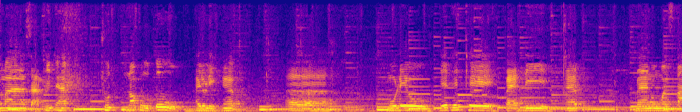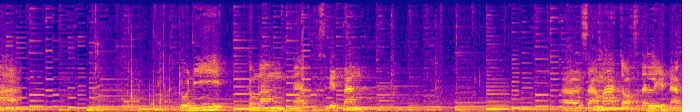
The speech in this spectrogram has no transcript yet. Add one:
จะมาสาธิตนะครับ ชุดน็อกรูตู้ไฮดรอลิกนะครับเอ่อ model SHK 8D นะครับแบรนด์โอมาสตาตัวนี้กำลังนะครับ 11 ตัน สามารถเจาะสแตนเลสนะครับ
